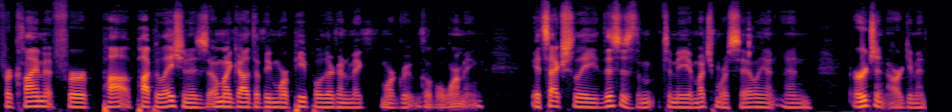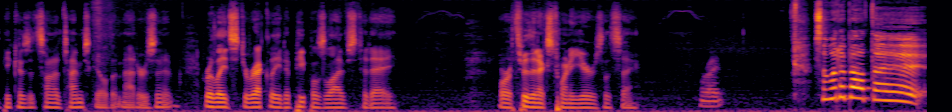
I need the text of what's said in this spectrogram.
for climate for po- population is, oh my God, there'll be more people, they're going to make more global warming. It's actually, this is the, to me a much more salient and urgent argument because it's on a time scale that matters and it relates directly to people's lives today or through the next 20 years, let's say. Right. So what about the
